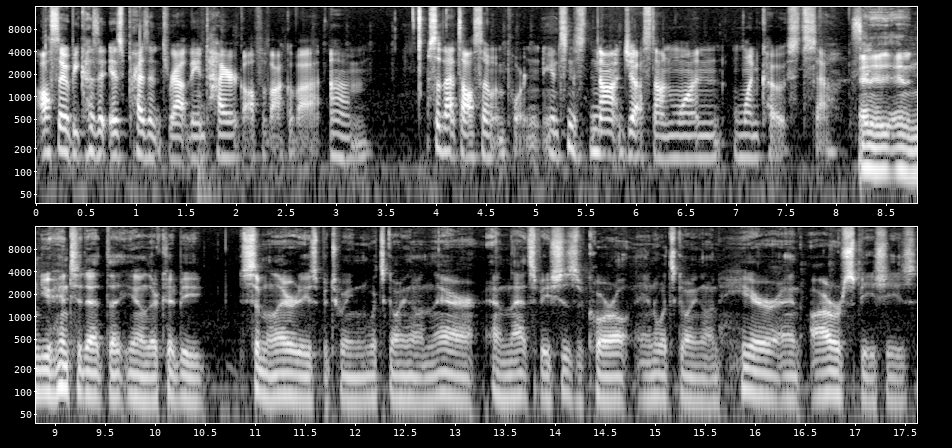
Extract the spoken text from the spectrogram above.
also because it is present throughout the entire Gulf of Aqaba. Um, so that's also important. It's just not just on one one coast. So And it, and you hinted at that you know there could be similarities between what's going on there and that species of coral and what's going on here and our species.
